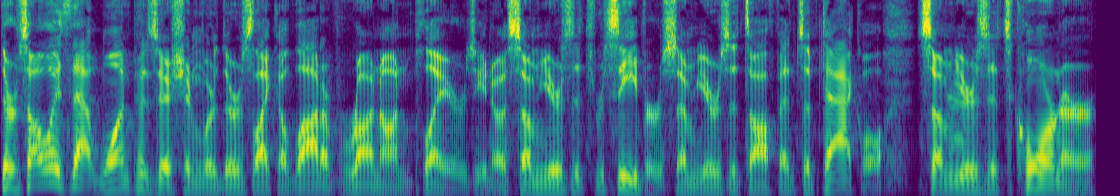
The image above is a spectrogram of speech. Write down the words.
there's always that one position where there's like a lot of run on players. You know, some years it's receiver, some years it's offensive tackle, some years it's corner,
